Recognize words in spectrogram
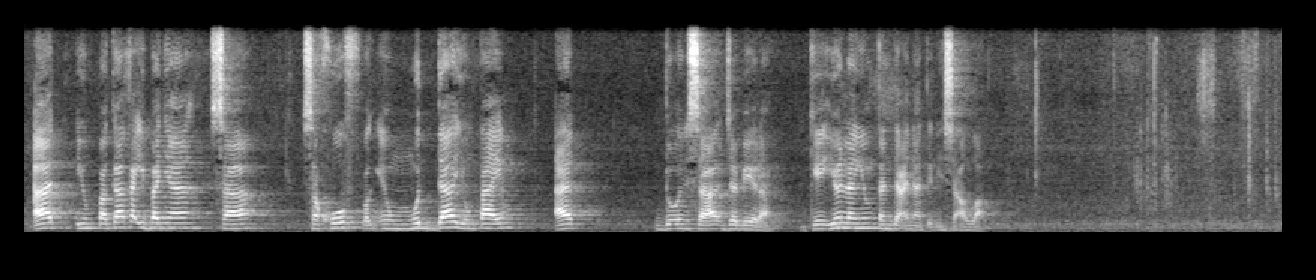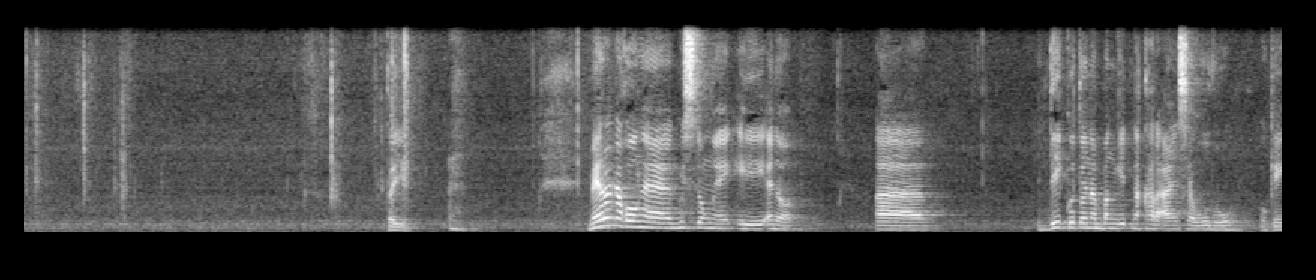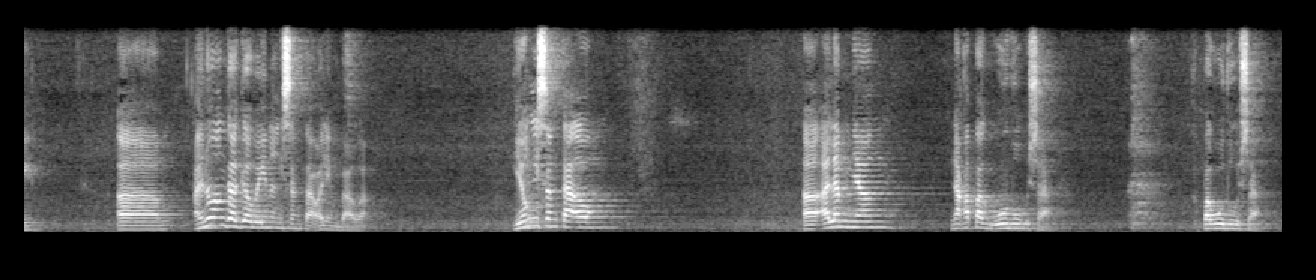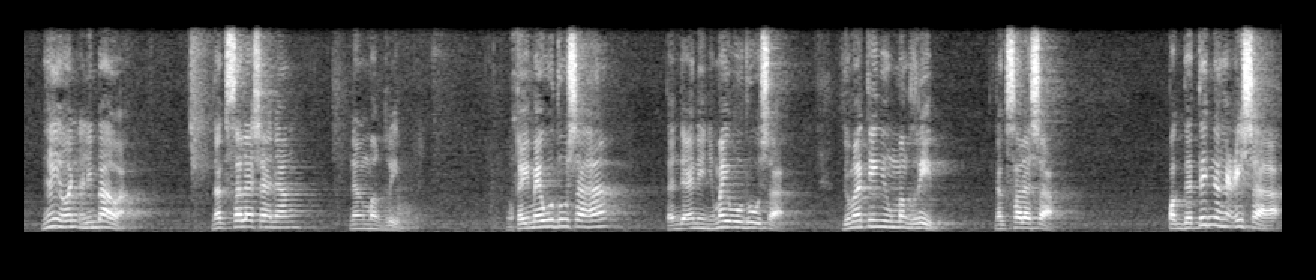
at yung pagkakaiba niya sa sa khuf, pag yung mudda, yung time at doon sa jabira. Okay, yun lang yung tandaan natin inshallah. Tayo. Meron akong ah, gustong eh, i- ano, ah, di ko to nabanggit na karaan sa wudu, okay? Um, ano ang gagawin ng isang tao, halimbawa? Yung isang taong ah, alam niyang nakapag-wudu siya. Kapag-wudu siya. Ngayon, halimbawa, nagsala siya ng, ng maghrib. Okay, may wudu siya ha? Tandaan ninyo, may wudu siya. Dumating yung maghrib, nagsala siya. Pagdating ng isya,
